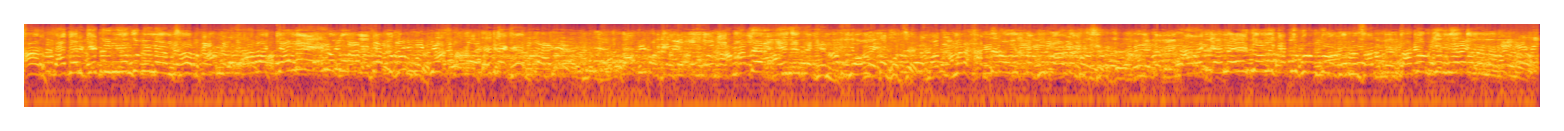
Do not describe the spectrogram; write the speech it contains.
স্যার তাদেরকে একটু নিয়ন্ত্রণে নেন স্যার তারা কেন এরকম এই দেখেন আমাদের এই যে দেখেন কি অবস্থা করছে আমার হাতের অবস্থা খুব ভালো করছে তারা কেন এই ধরনের কার্যক্রম করবে স্যার তাদেরকে নিয়ন্ত্রণে নেন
